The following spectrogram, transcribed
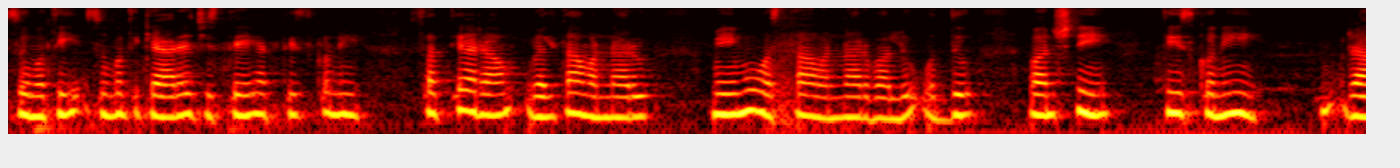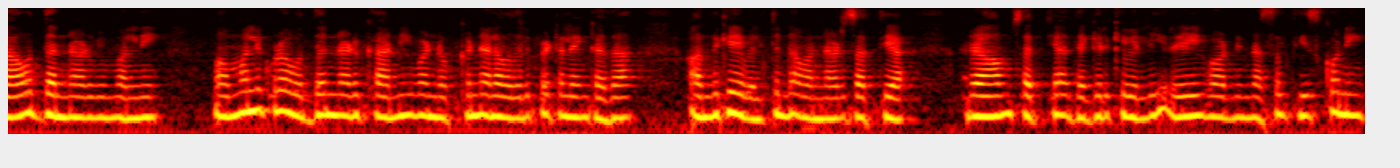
సుమతి. సుమతి క్యారేజ్ ఇస్తే అది తీసుకొని సత్యారాం వెళ్తామన్నారు. మేము వస్తామన్నారు వాళ్ళు. వద్దు. వంశ్ని తీసుకొని రావద్దన్నాడు మిమ్మల్ని. మమ్మల్ని కూడా వద్దన్నాడు కానీ వాడిని ఒక్కడిని అలా వదిలిపెట్టలేం కదా. అందుకే వెళ్తున్నాం అన్నాడు సత్య. రామ్ సత్య దగ్గరికి వెళ్ళి రే వాడిని అసలు తీసుకొని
